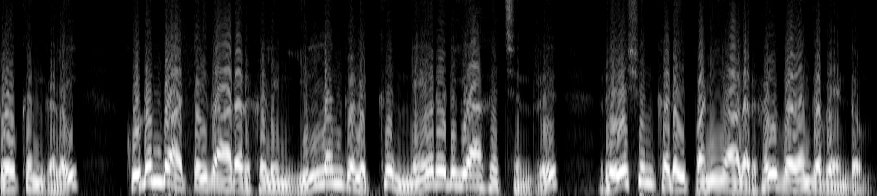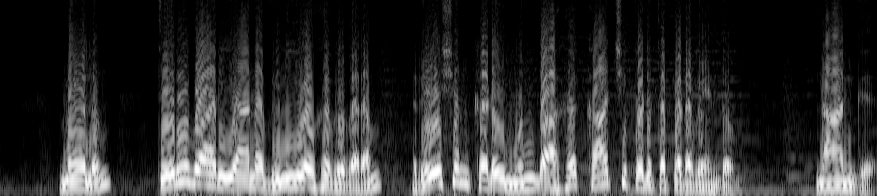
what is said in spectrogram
டோக்கன்களை குடும்ப அட்டைதாரர்களின் இல்லங்களுக்கு நேரடியாக சென்று ரேஷன் கடை பணியாளர்கள் வழங்க வேண்டும். மேலும் தெருவாரியான விநியோக விவரம் ரேஷன் கடை முன்பாக காட்சிப்படுத்தப்பட வேண்டும். நான்கு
